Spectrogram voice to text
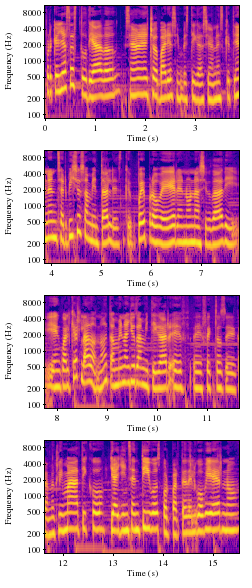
Porque ya se ha estudiado, se han hecho varias investigaciones que tienen servicios ambientales que puede proveer en una ciudad y, y en cualquier lado, ¿no? También ayuda a mitigar ef- efectos de cambio climático y hay incentivos por parte del gobierno.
